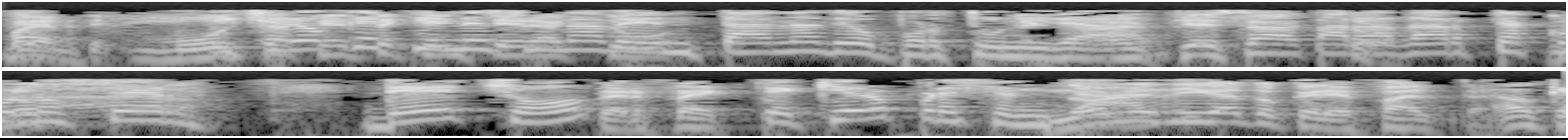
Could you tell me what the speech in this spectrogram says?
bueno, Fíjate, y creo gente que tienes una interactúa- ventana de oportunidad exacto. para darte a No- conocer. De hecho, Perfecto. te quiero presentar... No le digas lo que le falta. Ok,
